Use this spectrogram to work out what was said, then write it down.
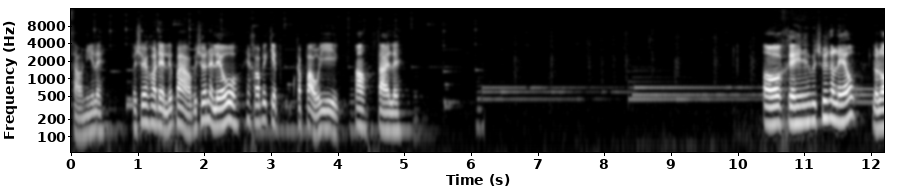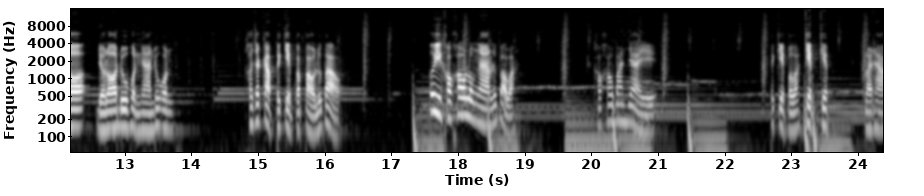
เสาร์นี้เลย ไปช่วยคอเด็ดหรือเปล่า ไปช่วยหน่อยเร็ว ให้เขาไปเก็บกระเป๋าอีก เอ้าตายเลย โอเค ไปช่วยกันแล้ว เดี๋ยวรอ เดี๋ยวรอดูผลงานทุกคน เขาจะกลับไปเก็บกระเป๋าหรือเปล่า เอ้ย เขาเข้าโรงงานหรือเปล่าวะ เขาเข้าบ้านใหญ่ ไปเก็บปะวะ เก็บเก็บรอยเท้า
